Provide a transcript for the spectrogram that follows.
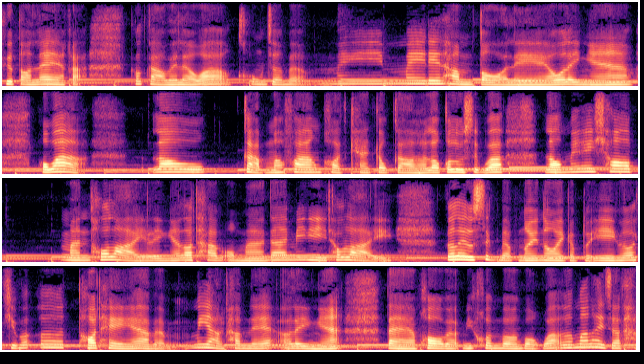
คือตอนแรกอะ่ะ ก็กล่าวไว้แล้วว่าคงจะแบบไม่ไม่ได้ทำต่อแล้วอะไรเงี้ยเพราะว่าเรา กลับมาฟังพอดแคสต์เก่าๆ แล้วเราก็รู้สึกว่าเราไม่ได้ชอบมันเท่าไหร่อะไรเงี้ยเราทำออกมาได้ไม่ดีเท่าไหร่ ก็เลยรู้สึกแบบนอยๆกับตัวเองแล้วคิดว่าเออท้อแท้อะแบบไม่อยากทำแล้วอะไรอย่างเงี้ย แต่พอแบบมีคนบอกบอกว่าเออเมื่อไหร่จะท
